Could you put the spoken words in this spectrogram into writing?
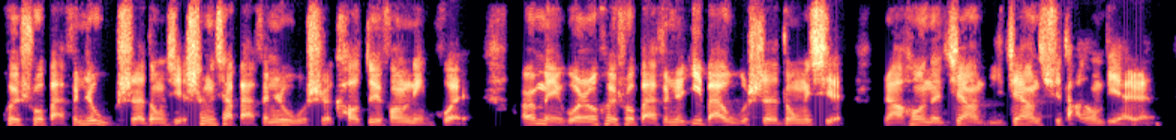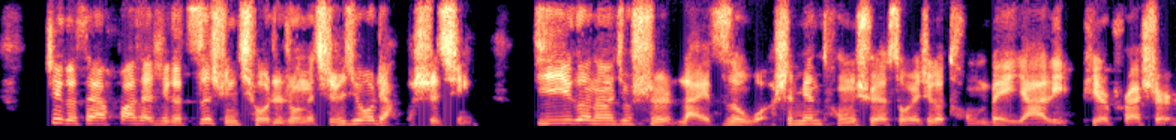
会说百分之五十的东西，剩下百分之五十靠对方领会，而美国人会说百分之一百五十的东西，然后呢，这样以这样去打动别人。这个在画在这个咨询求职中呢，其实就有两个事情。第一个呢，就是来自我身边同学所谓这个同辈压力 （peer pressure），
